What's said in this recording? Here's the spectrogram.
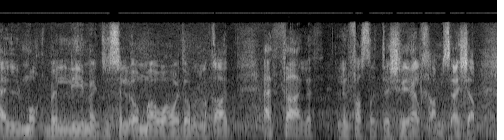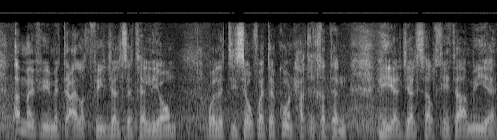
المقبل لمجلس الأمة وهو دور الانعقاد الثالث للفصل التشريعي الخامس عشر. أما فيما يتعلق في جلسة اليوم والتي سوف تكون حقيقة هي الجلسة الختامية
